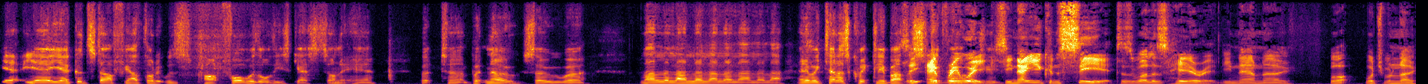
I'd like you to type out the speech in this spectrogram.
yeah, yeah, yeah. Good stuff. Yeah, I thought it was part four with all these guests on it here, but uh, but no. So uh, la la la la la la la la la. Anyway, tell us quickly about the See, sleep every out, week. Chidge. See, now you can see it as well as hear it. You now know. What? What do you want to know?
